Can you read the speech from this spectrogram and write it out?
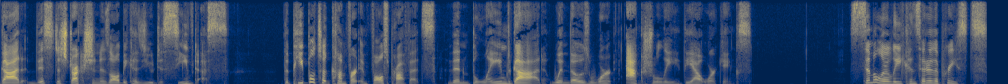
God, this destruction is all because you deceived us. The people took comfort in false prophets, then blamed God when those weren't actually the outworkings. Similarly, consider the priests.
